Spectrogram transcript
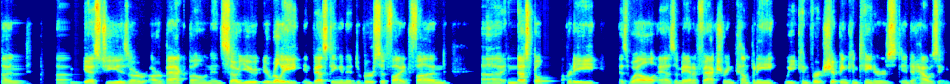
fund. Um, ESG is our, our backbone. And so you, you're really investing in a diversified fund uh, industrial property, as well as a manufacturing company. We convert shipping containers into housing.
